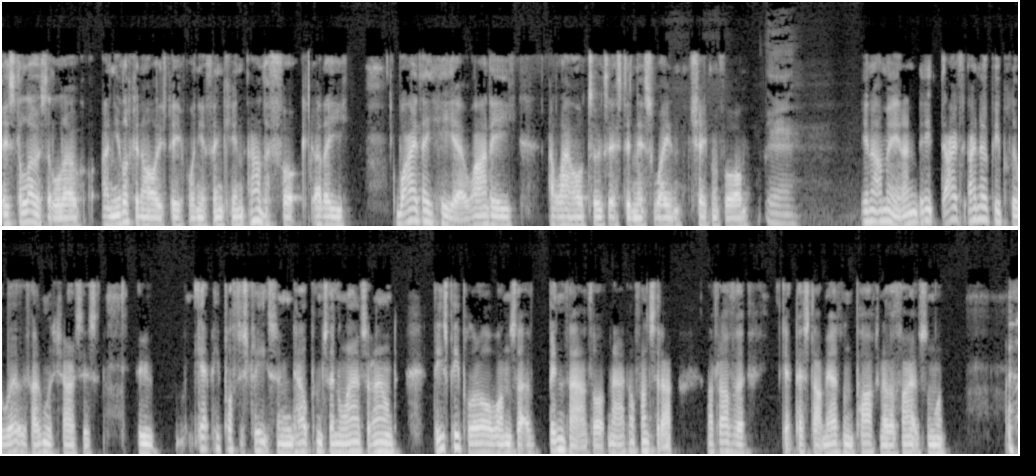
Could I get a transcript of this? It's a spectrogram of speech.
it's the lowest of the low, and you look at all these people and you're thinking, how the fuck are they? Why are they here? Why are they allowed to exist in this way and shape and form? Yeah. You know what I mean? And it, I, I know people who work with homeless charities who get people off the streets and help them turn their lives around. These people are all ones that have been there and thought, nah, I don't fancy that. I'd rather get pissed out my head and park and have a fight with someone. Do you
